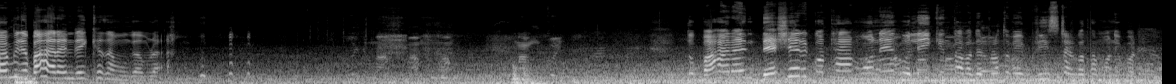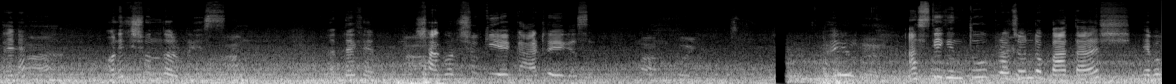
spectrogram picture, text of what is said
মামিরে বাহারাইন রেখে যাব আমরা। তো বাহারাইন দেশের কথা মনে হলেই কিন্তু আমাদের প্রথমে ব্রিজটার কথা মনে পড়ে, তাই না? অনেক সুন্দর ব্রিজ। আর দেখেন, সাগর শুকিয়ে কাঠ হয়ে গেছে। আজকে কিন্তু প্রচণ্ড বাতাস এবং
